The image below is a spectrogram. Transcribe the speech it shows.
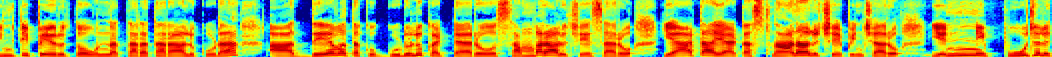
ఇంటి పేరుతో ఉన్న తరతరాలు కూడా ఆ దేవతకు గుడులు కట్టారో సంబరాలు చేశారో ఏటా ఏటా స్నానాలు చేపించారో ఎన్ని పూజలు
